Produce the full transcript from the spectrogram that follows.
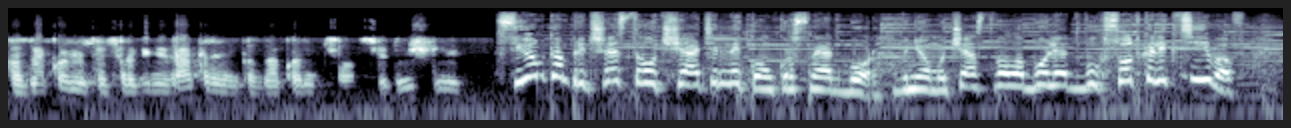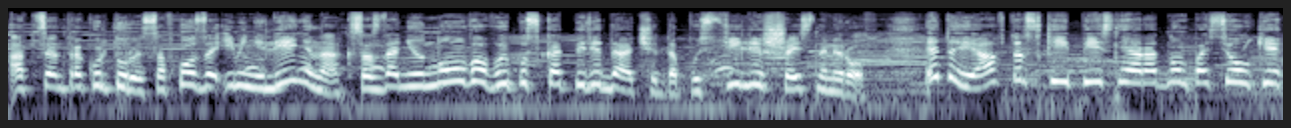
познакомиться с организаторами, познакомиться с ведущими. Съемкам предшествовал тщательный конкурсный отбор. В нем участвовало более 200 коллективов. От Центра культуры совхоза имени Ленина к созданию нового выпуска передачи допустили 6 номеров. Это и авторские песни о родном поселке,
